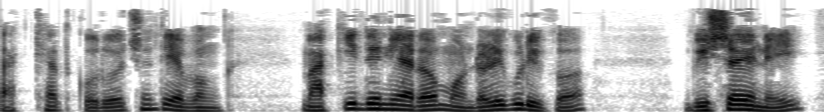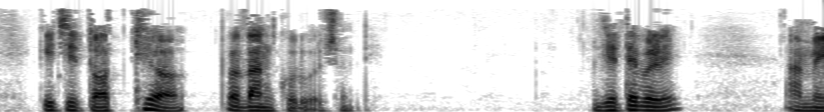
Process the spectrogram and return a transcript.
ସାକ୍ଷାତ କରୁଅଛନ୍ତି ଏବଂ ମାକିଦେନିଆର ମଣ୍ଡଳୀଗୁଡ଼ିକ ବିଷୟ ନେଇ କିଛି ତଥ୍ୟ ପ୍ରଦାନ କରୁଅଛନ୍ତି। ଯେତେବେଳେ ଆମେ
